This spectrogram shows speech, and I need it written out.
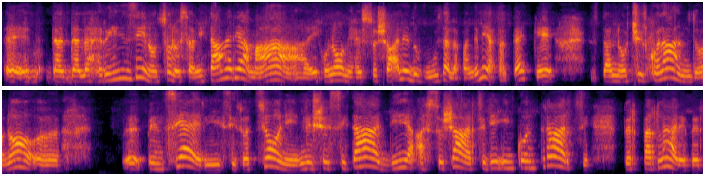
eh, da, dalla crisi non solo sanitaria ma economica e sociale dovuta alla pandemia, tant'è che stanno circolando no? eh, eh pensieri, situazioni, necessità di associarsi, di incontrarsi per parlare, per,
